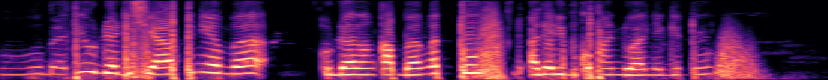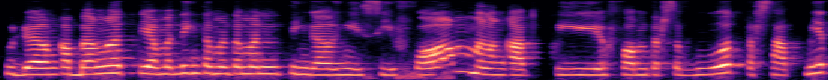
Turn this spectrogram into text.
Oh, berarti udah disiapin ya, Mbak? Udah lengkap banget tuh ada di buku panduannya gitu. Udah lengkap banget. Yang penting teman-teman tinggal ngisi form, melengkapi form tersebut, tersubmit,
